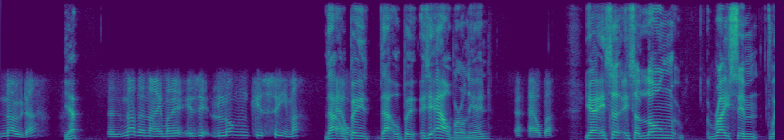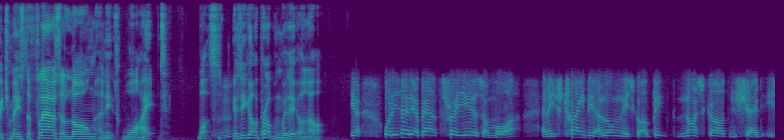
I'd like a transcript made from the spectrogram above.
noda. Yep. There's another name on it. Is it Longissima? That'll Al- be that'll be. Is it Alba on the end? Uh, Alba. Yeah, it's a it's a long racing, which means the flowers are long and it's white. What's Mm-hmm. has he got a problem with it or not? Yeah. Well, he's had it about three years or more, and he's trained it along. He's got a big, nice garden shed. He's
